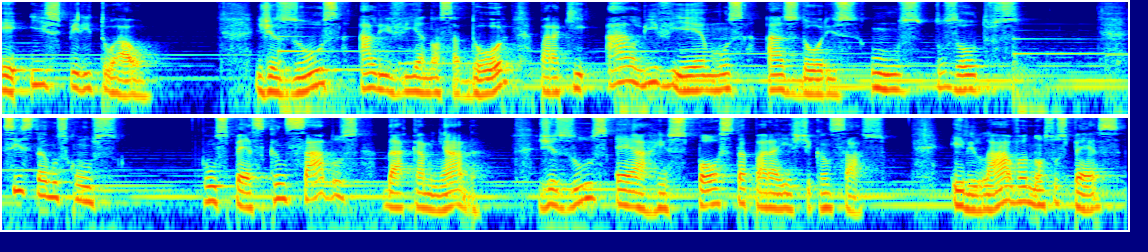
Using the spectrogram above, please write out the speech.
e espiritual Jesus alivia nossa dor para que aliviemos as dores uns dos outros. Se estamos com os, com os pés cansados da caminhada, Jesus é a resposta para este cansaço. Ele lava nossos pés,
